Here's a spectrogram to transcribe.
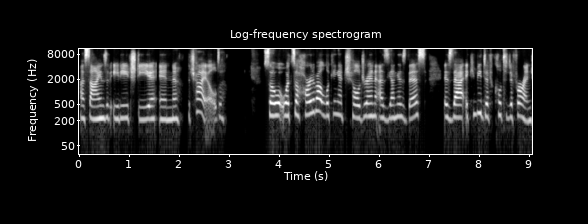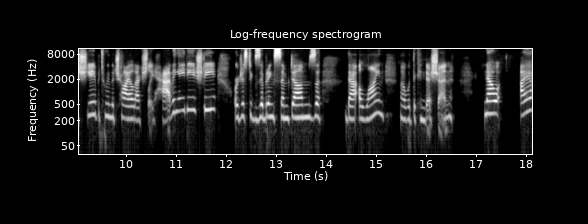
uh, signs of ADHD in the child. So, what's so hard about looking at children as young as this is that it can be difficult to differentiate between the child actually having ADHD or just exhibiting symptoms that align uh, with the condition. Now, I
